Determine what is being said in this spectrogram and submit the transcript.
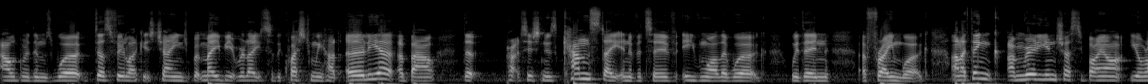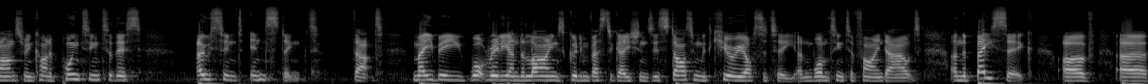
algorithms work does feel like it's changed, but maybe it relates to the question we had earlier about that practitioners can stay innovative even while they work within a framework. And I think I'm really interested by your answer in kind of pointing to this OSINT instinct that maybe what really underlines good investigations is starting with curiosity and wanting to find out, and the basic of uh,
